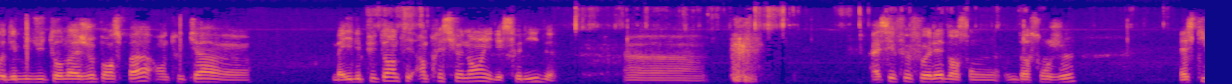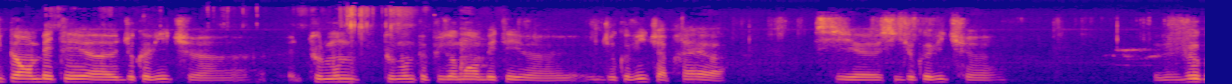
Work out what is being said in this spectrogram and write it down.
au début du tournoi Je pense pas. En tout cas, euh, bah, il est plutôt imp- impressionnant, il est solide. Euh, assez feu follet dans son, dans son jeu. Est-ce qu'il peut embêter Djokovic tout, le monde, tout le monde peut plus ou moins embêter Djokovic. Après, si, si Djokovic veut,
